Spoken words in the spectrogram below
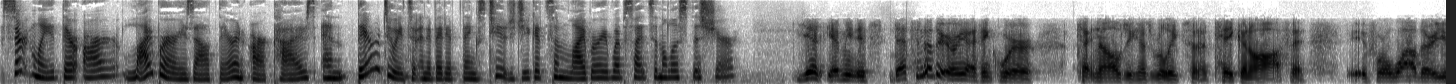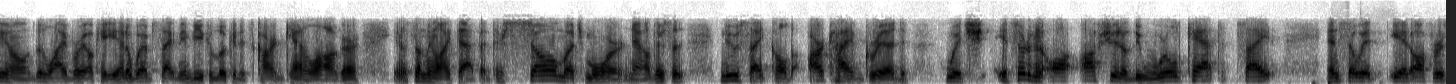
certainly there are libraries out there and archives, and they're doing some innovative things too. Did you get some library websites in the list this year? Yeah, I mean, it's that's another area I think where technology has really sort of taken off. Uh, for a while there, you know, the library, okay, you had a website, maybe you could look at its card catalog or, you know, something like that. But there's so much more now. There's a new site called Archive Grid, which is sort of an offshoot of the WorldCat site and so it it offers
